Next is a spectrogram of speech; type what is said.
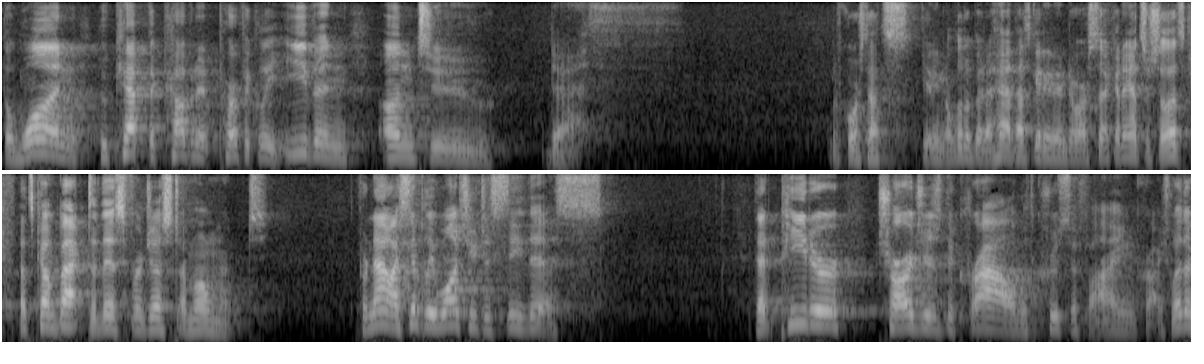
the one who kept the covenant perfectly, even unto death. But of course, that's getting a little bit ahead. That's getting into our second answer. So let's, let's come back to this for just a moment. For now, I simply want you to see this that Peter charges the crowd with crucifying Christ. Whether,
